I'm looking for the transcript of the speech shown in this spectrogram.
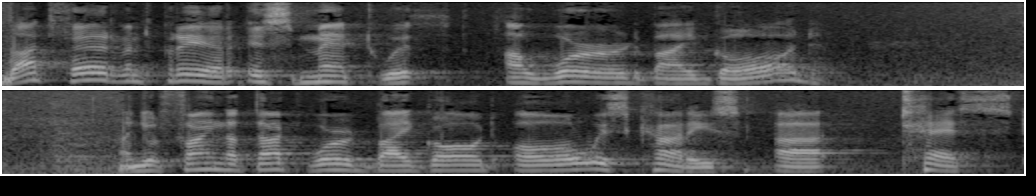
That fervent prayer is met with a word by God and you'll find that that word by God always carries a test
